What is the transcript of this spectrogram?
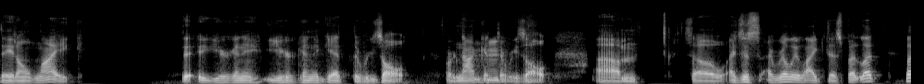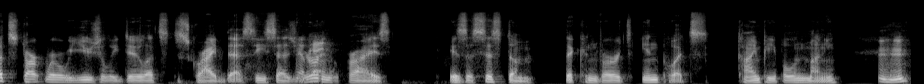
they don't like, you're gonna you're gonna get the result or not mm-hmm. get the result. Um, so I just I really like this, but let let's start where we usually do. Let's describe this. He says okay. your enterprise is a system that converts inputs, time, people, and money, mm-hmm.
